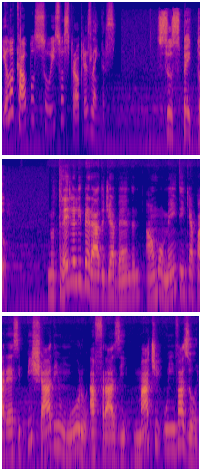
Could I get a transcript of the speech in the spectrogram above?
E o local possui suas próprias lendas. Suspeito. No trailer liberado de Abandon, há um momento em que aparece pichado em um muro a frase Mate o invasor,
